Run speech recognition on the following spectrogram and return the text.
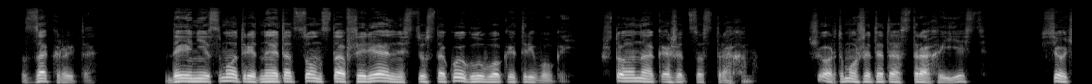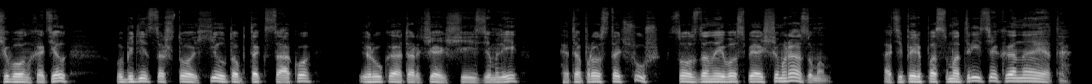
— «закрыто». Дэнни смотрит на этот сон, ставший реальностью, с такой глубокой тревогой, что она кажется страхом. Черт, может, это страх и есть? Все, чего он хотел, убедиться, что Хилтоп Тексако и рука, торчащая из земли, — это просто чушь, созданная его спящим разумом. А теперь посмотрите-ка на это.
